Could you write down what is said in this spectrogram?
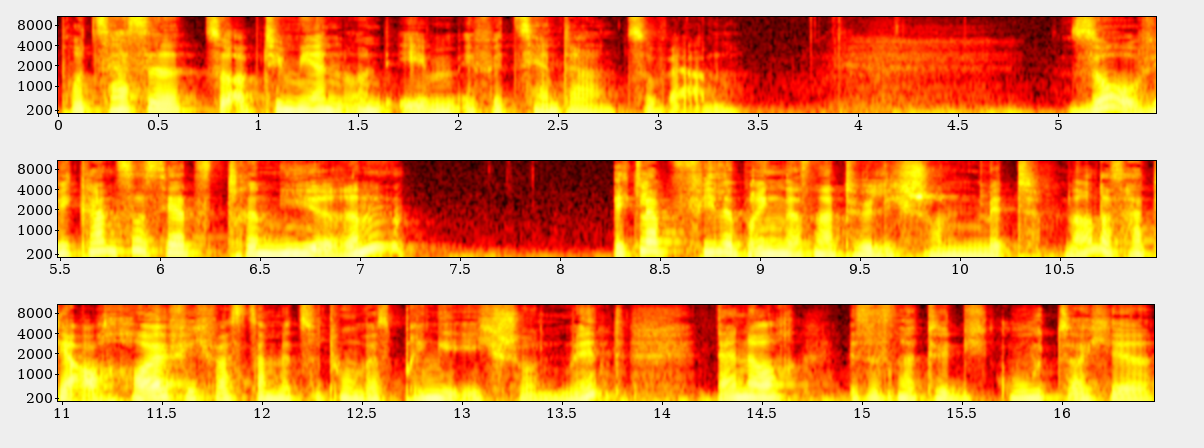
Prozesse zu optimieren und eben effizienter zu werden. So, wie kannst du es jetzt trainieren? Ich glaube, viele bringen das natürlich schon mit. Ne? Das hat ja auch häufig was damit zu tun, was bringe ich schon mit. Dennoch ist es natürlich gut, solche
